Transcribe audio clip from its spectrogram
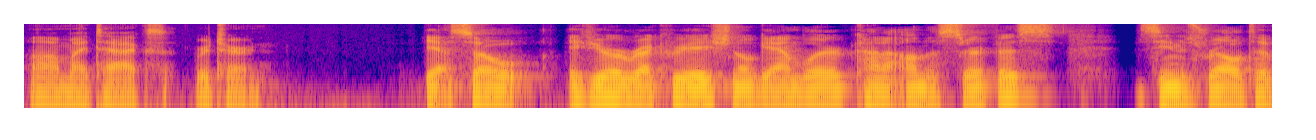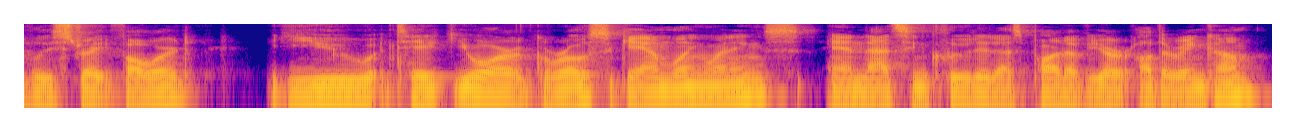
on my tax return? Yeah, so if you're a recreational gambler, kind of on the surface, it seems relatively straightforward. You take your gross gambling winnings, and that's included as part of your other income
